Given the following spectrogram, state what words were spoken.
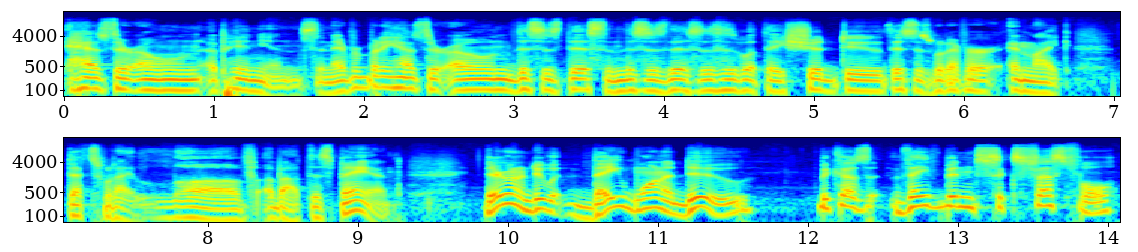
has their own opinions and everybody has their own this is this and this is this this is what they should do this is whatever and like that's what I love about this band. They're going to do what they want to do because they've been successful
